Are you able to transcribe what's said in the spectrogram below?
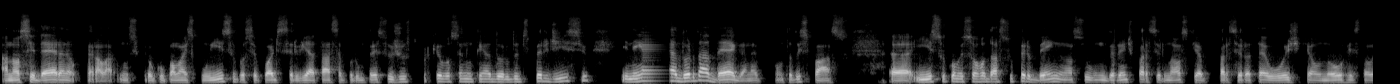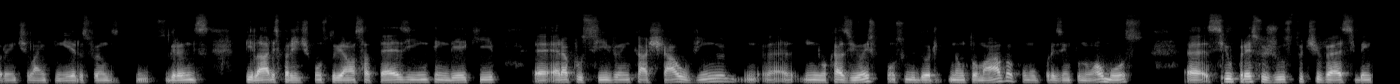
a nossa ideia era, não, pera lá, não se preocupa mais com isso, você pode servir a taça por um preço justo porque você não tem a dor do desperdício e nem a dor da adega, né, por conta do espaço. Uh, e isso começou a rodar super bem, nosso, um grande parceiro nosso, que é parceiro até hoje, que é o No Restaurante lá em Pinheiros, foi um dos, um dos grandes pilares para a gente construir a nossa tese e entender que é, era possível encaixar o vinho é, em ocasiões que o consumidor não tomava, como por exemplo no almoço, é, se o preço justo tivesse bem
